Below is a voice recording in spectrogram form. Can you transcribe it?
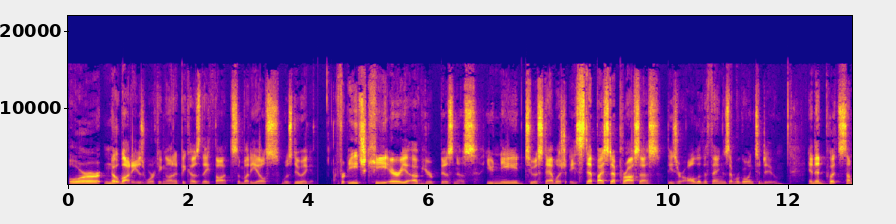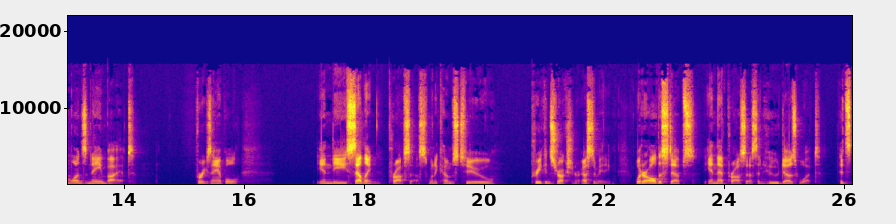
or nobody is working on it because they thought somebody else was doing it. For each key area of your business, you need to establish a step by step process. These are all of the things that we're going to do, and then put someone's name by it. For example, in the selling process, when it comes to pre construction or estimating, what are all the steps in that process and who does what? It's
